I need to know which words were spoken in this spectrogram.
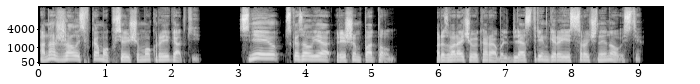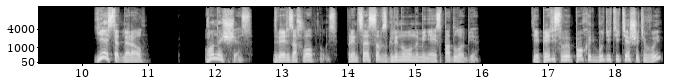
Она сжалась в комок, все еще мокрый и гадкий. «С нею, — сказал я, — решим потом. Разворачивай корабль, для Стрингера есть срочные новости». «Есть, адмирал!» Он исчез. Дверь захлопнулась. Принцесса взглянула на меня из-под лобья. «Теперь свою похоть будете тешить вы?»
